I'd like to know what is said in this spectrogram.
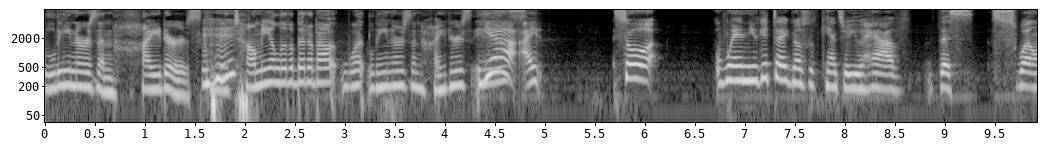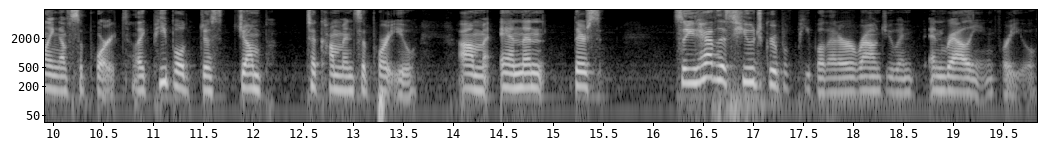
leaners and hiders. Can you tell me a little bit about what leaners and hiders is? Yeah, I so when you get diagnosed with cancer, you have this swelling of support. Like people just jump to come and support you. Um, and then there's so you have this huge group of people that are around you and, and rallying for you.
